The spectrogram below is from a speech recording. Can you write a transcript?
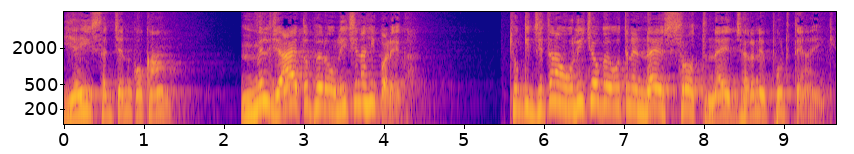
यही सज्जन को काम। मिल जाए तो फिर उलीचना ही पड़ेगा। क्योंकि जितना उलीचोगे, उतने नए स्रोत, नए झरने फूटते आएँगे।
